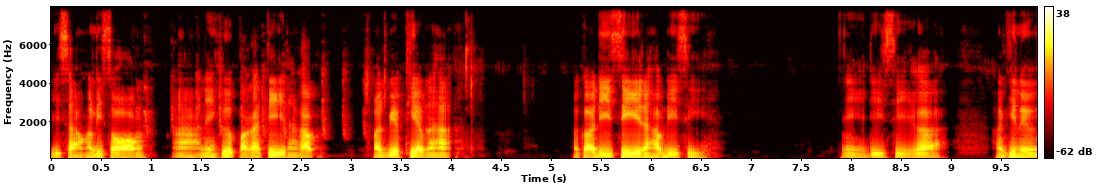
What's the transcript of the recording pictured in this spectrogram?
ดีสามครั้งที่สองอ่านี่คือปกตินะครับมาเปรียบเทียบนะฮะแล้วก็ดีสี่นะครับดีสี่ นี่ดีสี่ก็ครั้งที่หนึ่ง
